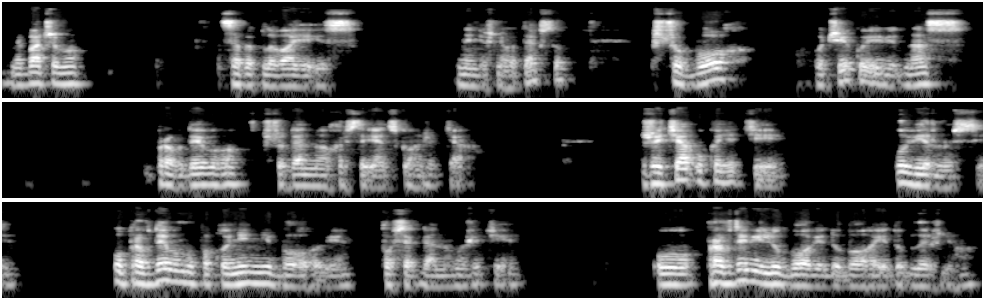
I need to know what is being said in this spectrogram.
Ми бачимо, це випливає із нинішнього тексту, що Бог очікує від нас правдивого щоденного християнського життя. Життя у каятті, у вірності, у правдивому поклонінні Богові в повсякденному житті, у правдивій любові до Бога і до ближнього,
